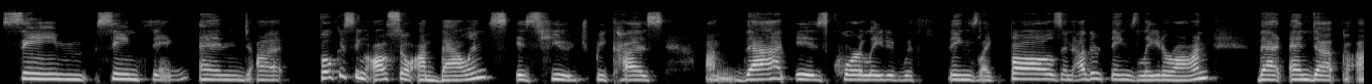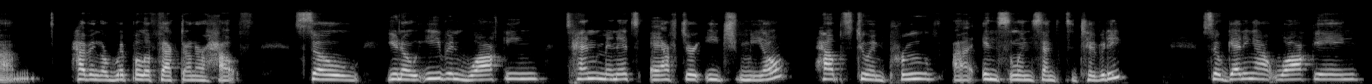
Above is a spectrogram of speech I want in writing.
Same, same thing. And uh, focusing also on balance is huge because um, that is correlated with things like falls and other things later on that end up um, having a ripple effect on our health. So, you know, even walking 10 minutes after each meal helps to improve uh, insulin sensitivity. So, getting out walking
